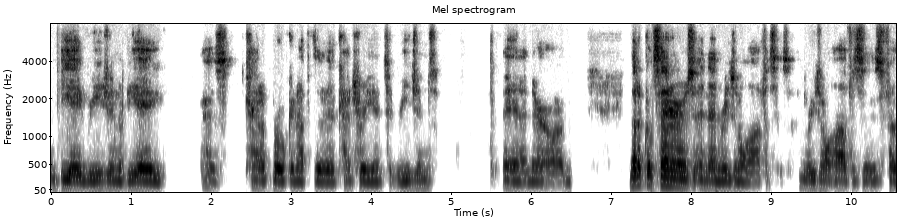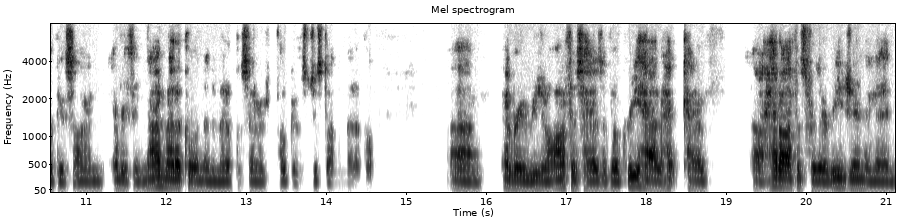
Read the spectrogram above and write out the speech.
VA region, a VA has kind of broken up the country into regions, and there are medical centers and then regional offices. The regional offices focus on everything non-medical, and then the medical centers focus just on the medical. Um, every regional office has a voc rehab kind of uh, head office for their region, and then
